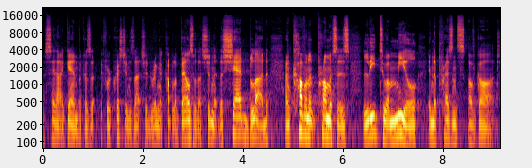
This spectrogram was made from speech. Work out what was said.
I say that again because if we're Christians, that should ring a couple of bells with us, shouldn't it? The shed blood and covenant promises lead to a meal in the presence of God.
